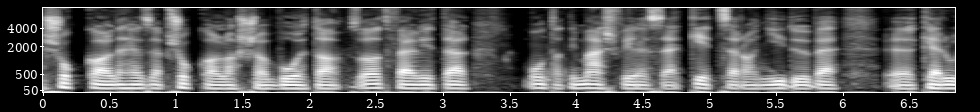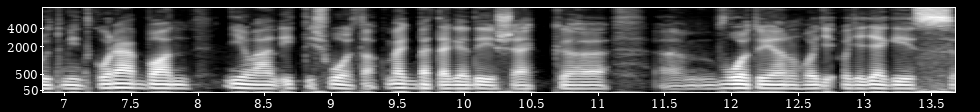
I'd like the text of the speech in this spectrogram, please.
sokkal nehezebb, sokkal lassabb volt az adatfelvétel, mondhatni másfélszer, kétszer annyi időbe került, mint korábban. Nyilván itt is voltak megbetegedések, volt olyan, hogy, hogy egy egész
